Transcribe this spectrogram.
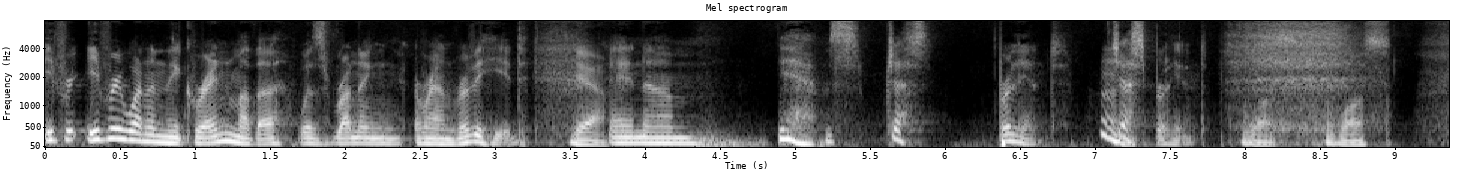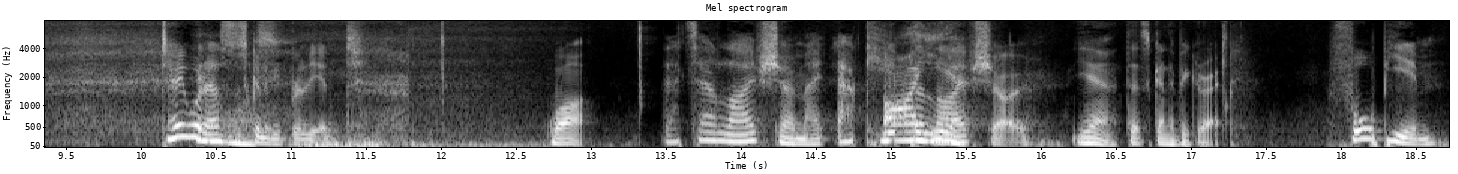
every everyone and their grandmother was running around Riverhead. Yeah. and um, yeah, it was just brilliant, Hmm. just brilliant. It was. It was. Tell you what It else is going to be brilliant. What? That's our live show, mate. Our Keep Oh, the yeah. live show. Yeah, that's going to be great. 4 p.m.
